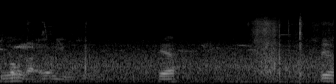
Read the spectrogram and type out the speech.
Yeah. Yeah.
